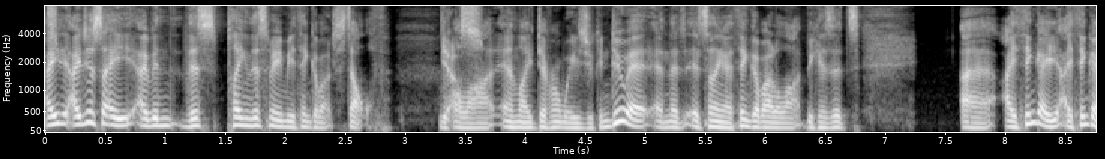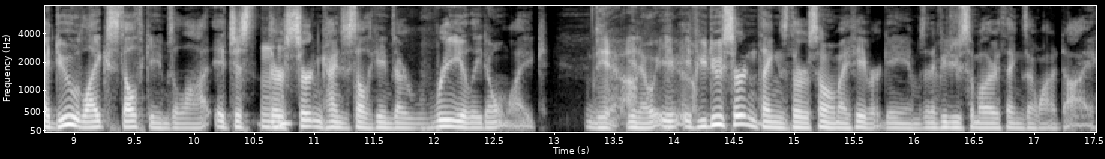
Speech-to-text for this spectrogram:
I, I just I I've been this playing this made me think about stealth yes. a lot and like different ways you can do it and it's something I think about a lot because it's uh, I think I I think I do like stealth games a lot. It just there's certain kinds of stealth games I really don't like. Yeah. You know, if, yeah. if you do certain things, they're some of my favorite games, and if you do some other things, I want to die.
